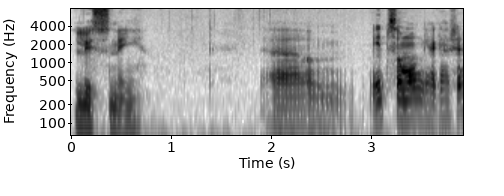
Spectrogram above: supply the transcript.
lyssning? Ehm, inte så många kanske.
